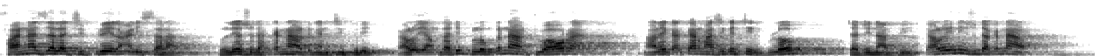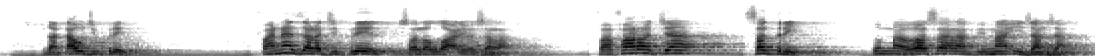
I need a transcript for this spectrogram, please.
Fanazala Jibril alaihissalam. Beliau sudah kenal dengan Jibril. Kalau yang tadi belum kenal dua orang. Malaikat kan masih kecil, belum jadi nabi. Kalau ini sudah kenal, sudah tahu Jibril. Fanazala Jibril sallallahu alaihi wasallam. Fafaraja sadri thumma ghasala bima'i zamzam.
